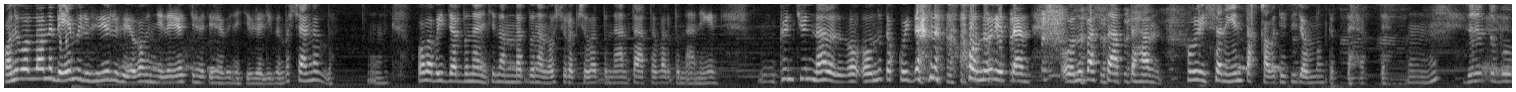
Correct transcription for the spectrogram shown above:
Оны боллагына бэм үлүхү үлүхү олог нелере түһө түһө бене түлөлүбүн башаңалды. Ола быйдар бынан, тинамнар бынан, ошурапчылар бынан, тааталар бынан еген. Күн түн нар, оны да куйдан, оны ретан, оны бассаптахан, хуруйсан еген таққабат еті жоммын кытта хәпті. Жаретті бу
